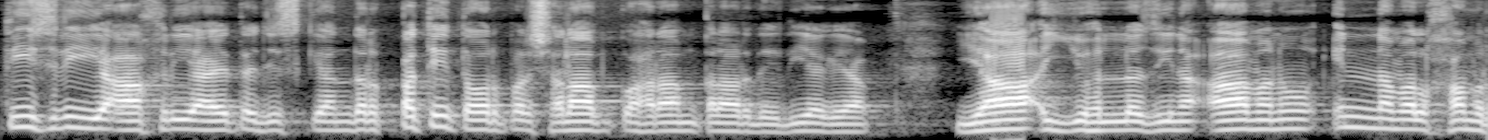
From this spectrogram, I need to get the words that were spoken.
تیسری یا آخری آیت ہے، جس کے اندر قطعی طور پر شراب کو حرام قرار دے دیا گیا۔ یا ایو الزین آمن ان نم الخمر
